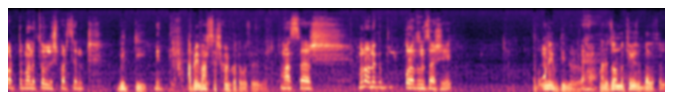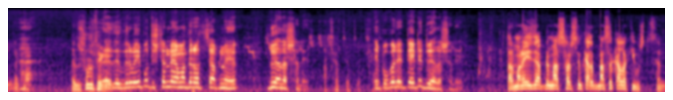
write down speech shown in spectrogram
বর্তমানে চল্লিশ পার্সেন্ট বৃদ্ধি। বৃদ্ধি। আপনি মাছ চাষ করেন কত বছর হলো মাছ চাষ আমরা অনেক পুরাতন চাষি। অনেক দিন হলো হ্যাঁ। মানে জন্ম থেকে ভালো চলে নাকি? হ্যাঁ। একদম শুরু থেকে? এই- প্রতিষ্ঠানটা আমাদের হচ্ছে আপনার দুই হাজার সালের। আচ্ছা আচ্ছা আচ্ছা আচ্ছা। এই পুকুরে এটা এটা দুই হাজার সালের। তার মানে এই যে আপনি মাছ ছাড়ছেন মাছের কালার কি বুঝতেছেন?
